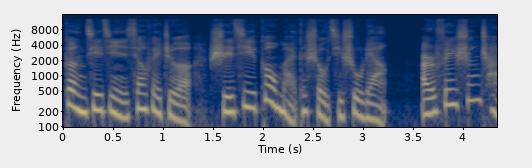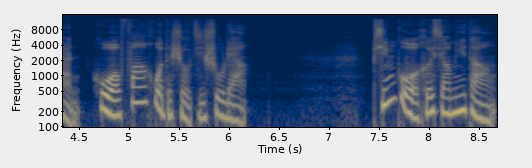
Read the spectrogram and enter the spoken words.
更接近消费者实际购买的手机数量，而非生产或发货的手机数量。苹果和小米等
